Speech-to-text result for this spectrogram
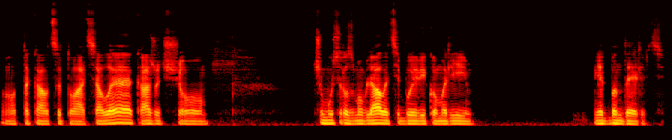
От така от ситуація. Але кажуть, що чомусь розмовляли ці бойові комарі як бандерівці.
